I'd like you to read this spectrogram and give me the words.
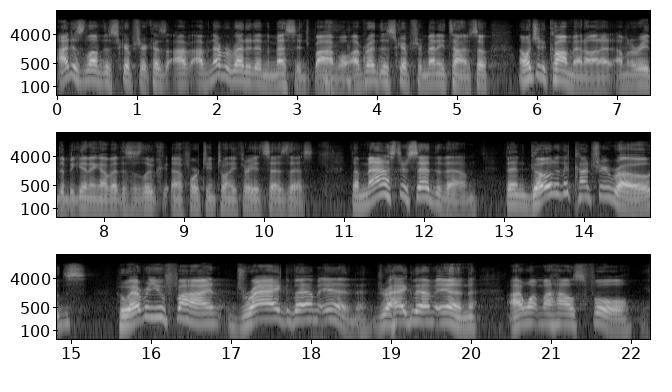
I just love this scripture because I've, I've never read it in the Message Bible. I've read this scripture many times. So I want you to comment on it. I'm going to read the beginning of it. This is Luke uh, 14 23. It says this The master said to them, Then go to the country roads. Whoever you find, drag them in. Drag them in I want my house full. Yeah.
